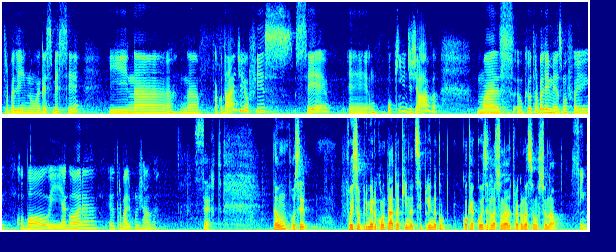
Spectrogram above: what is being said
trabalhei no HSBC. E na, na faculdade eu fiz C, é, um pouquinho de Java, mas o que eu trabalhei mesmo foi COBOL e agora eu trabalho com Java. Certo. Então, você foi seu primeiro contato aqui na disciplina com qualquer coisa relacionada à programação funcional? Sim.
